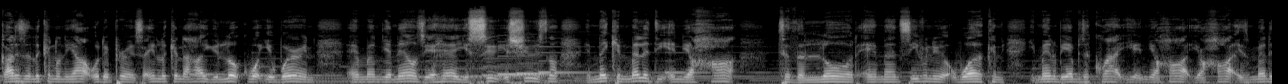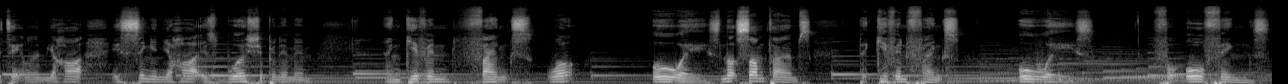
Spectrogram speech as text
God isn't looking on the outward appearance. ain't looking at how you look, what you're wearing. Amen. Your nails, your hair, your suit, your shoes. No, and making melody in your heart to the Lord. Amen. So even you're at work and you may not be able to quiet you in your heart, your heart is meditating on Him. Your heart is singing. Your heart is worshiping Him and giving thanks. What? Always. Not sometimes, but giving thanks always for all things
